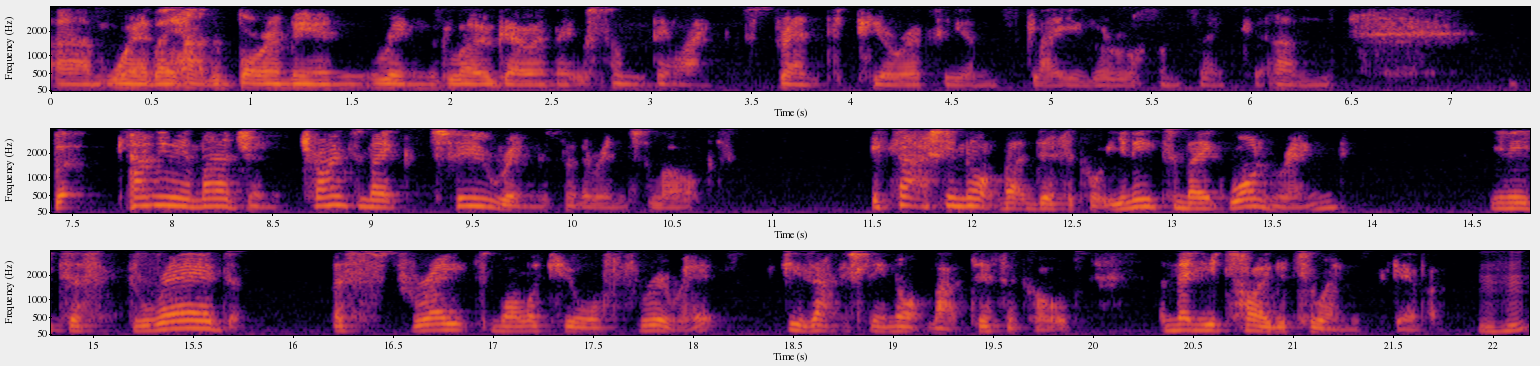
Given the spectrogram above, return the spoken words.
um, where they had a Borromean rings logo and it was something like strength purity and flavor or something. And but can you imagine trying to make two rings that are interlocked? It's actually not that difficult. You need to make one ring, you need to thread a straight molecule through it, which is actually not that difficult, and then you tie the two ends together. Mhm.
